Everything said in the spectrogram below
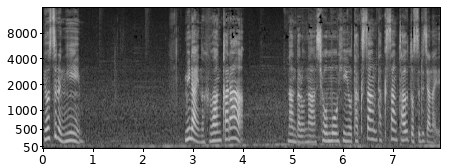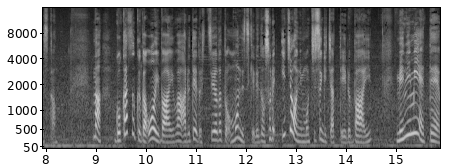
要するに未来の不安からなんだろうな消耗品をたくさんたくさん買うとするじゃないですか。まあご家族が多い場合はある程度必要だと思うんですけれどそれ以上に持ちすぎちゃっている場合目に見えて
